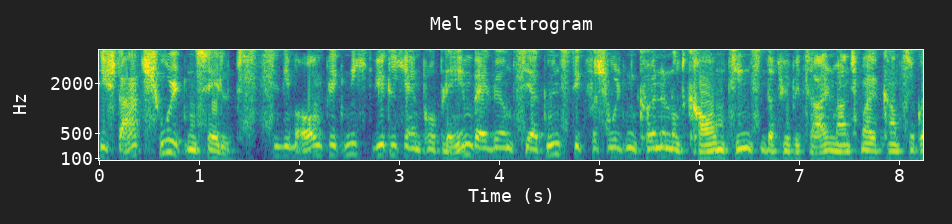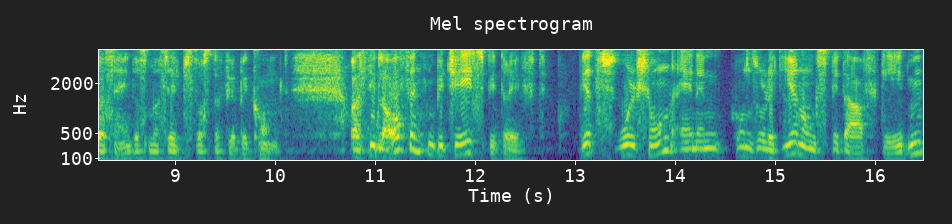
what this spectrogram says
Die Staatsschulden selbst sind im Augenblick nicht wirklich ein Problem, weil wir uns sehr günstig verschulden können und kaum Zinsen dafür bezahlen. Manchmal kann es sogar sein, dass man selbst was dafür bekommt. Was die laufenden Budgets betrifft, wird es wohl schon einen Konsolidierungsbedarf geben.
